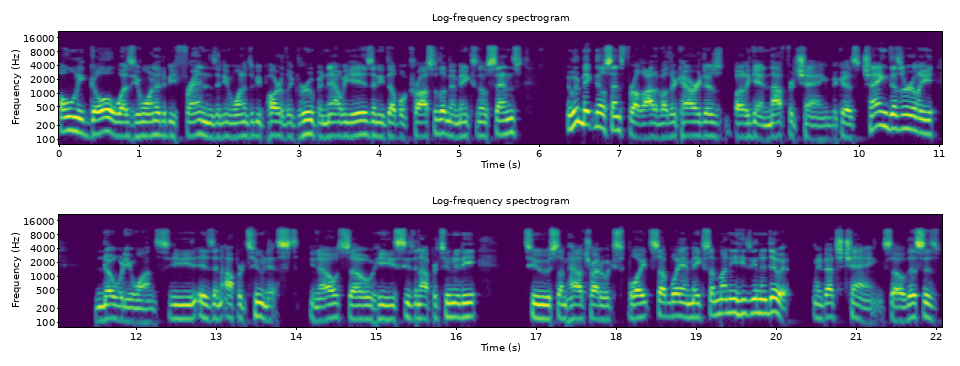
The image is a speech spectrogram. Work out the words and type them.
only goal was he wanted to be friends and he wanted to be part of the group and now he is and he double crosses them, it makes no sense. It would make no sense for a lot of other characters, but again, not for Chang because Chang doesn't really know what he wants. He is an opportunist, you know, so he sees an opportunity to somehow try to exploit Subway and make some money, he's going to do it. Like that's Chang. So this is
